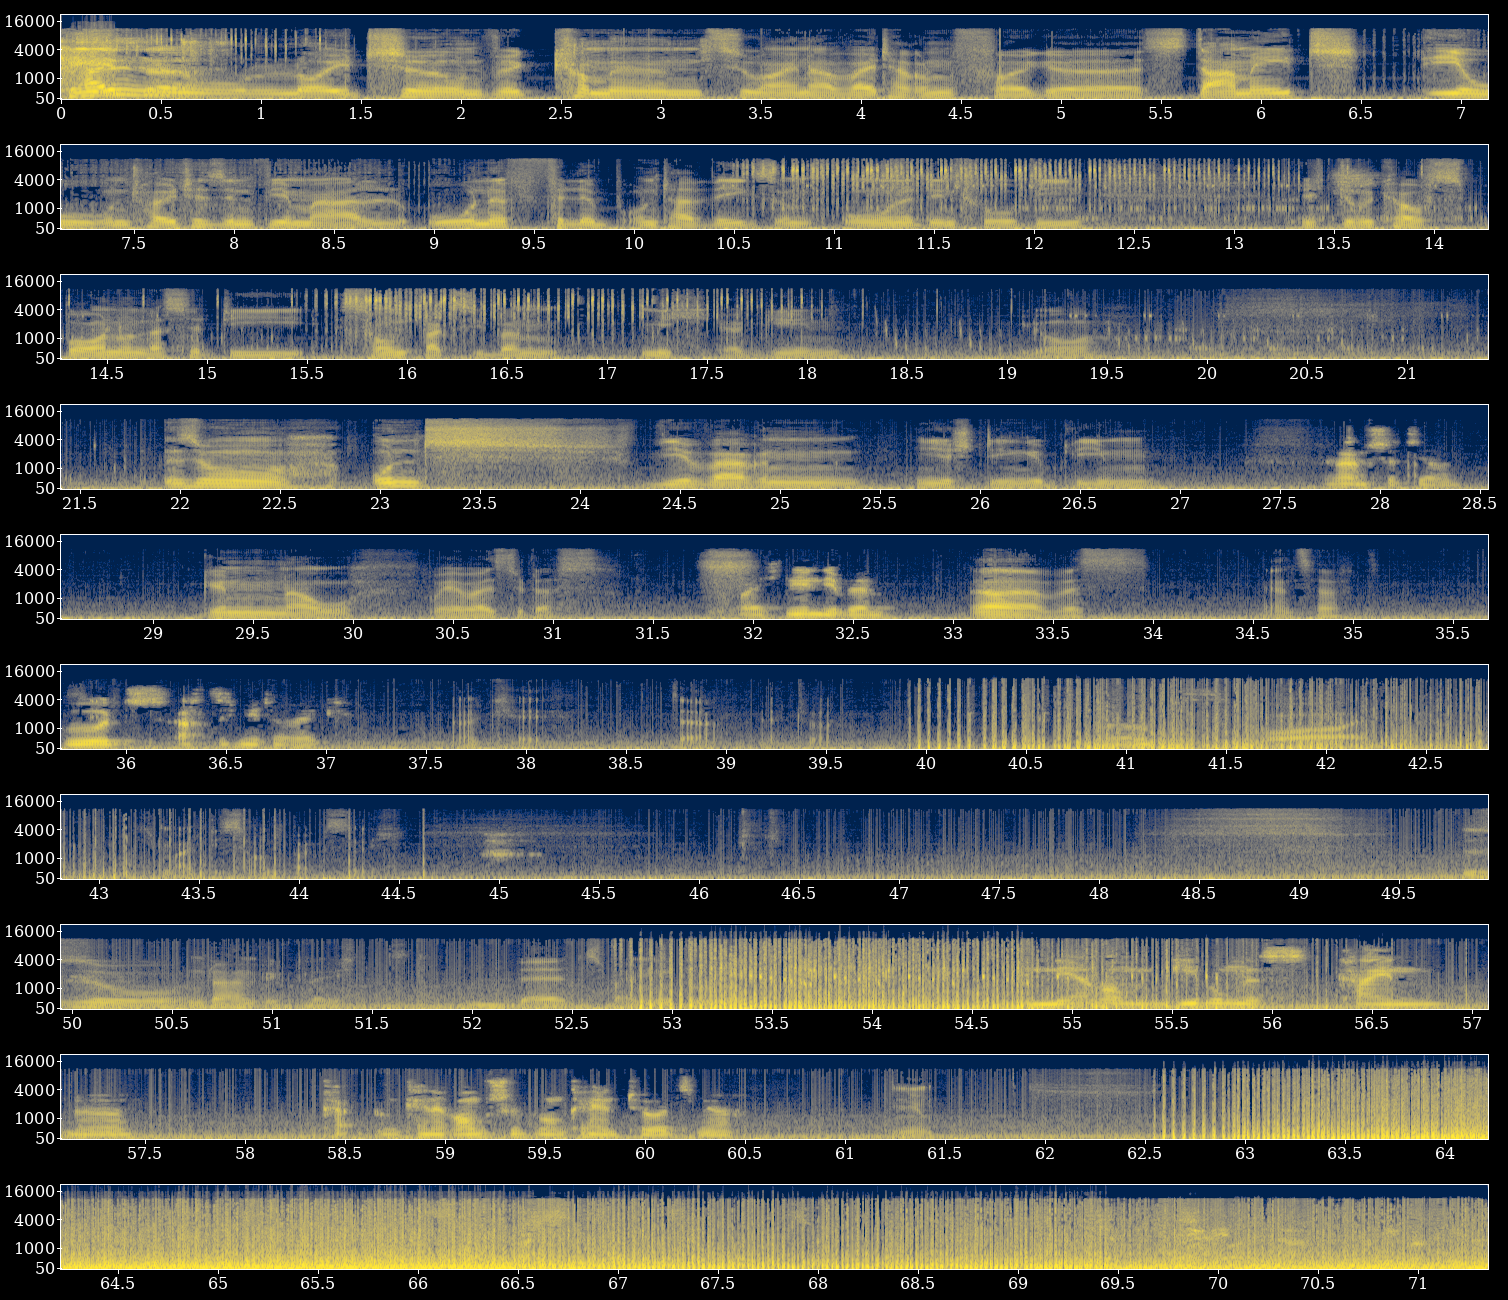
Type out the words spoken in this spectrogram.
Hallo Leute und willkommen zu einer weiteren Folge Starmate. Jo, und heute sind wir mal ohne Philipp unterwegs und ohne den Tobi. Ich drücke auf Spawn und lasse die Soundbugs über mich ergehen. Jo. So, und wir waren hier stehen geblieben. Radstation. Genau. Woher weißt du das? Weil ich neben dir bin. Ah, was? Ernsthaft? Gut 80 Meter weg. Okay. Da, etwa. Ups. Boah. Ich mag die Soundbugs nicht. So, und da haben wir gleich äh, zwei Minuten. In näherer Umgebung ist kein, ne, keine Raumschiffe und keine Turrets mehr. Ja. Kein Plan, wie man geht.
